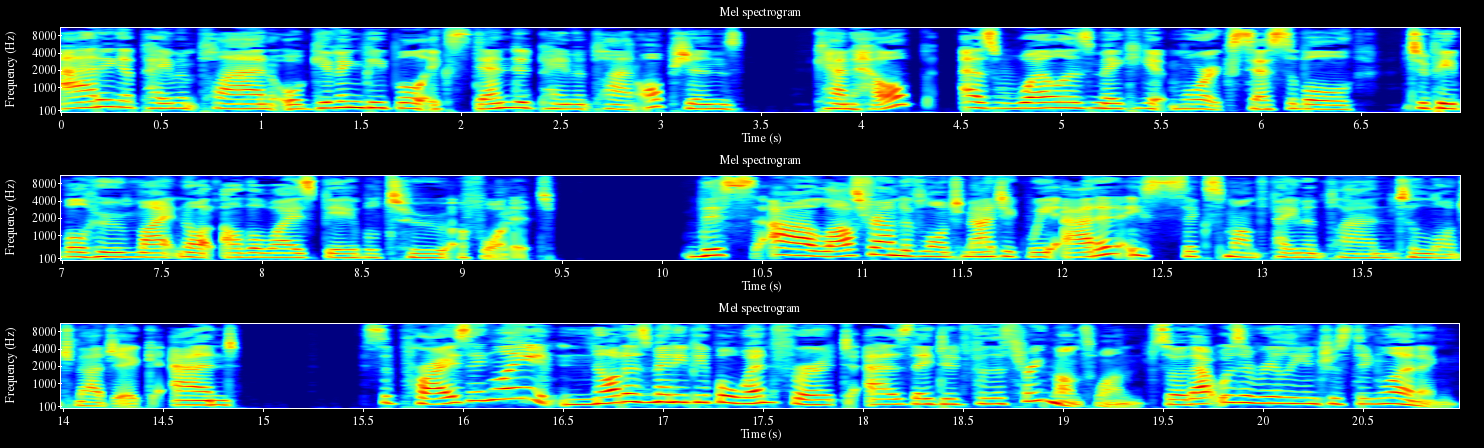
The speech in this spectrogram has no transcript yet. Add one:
adding a payment plan or giving people extended payment plan options can help, as well as making it more accessible to people who might not otherwise be able to afford it. This uh, last round of Launch Magic, we added a six month payment plan to Launch Magic. And surprisingly, not as many people went for it as they did for the three month one. So that was a really interesting learning.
